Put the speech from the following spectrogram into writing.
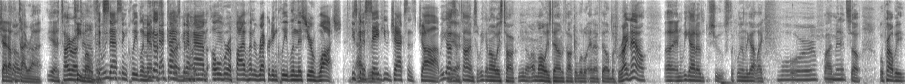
Shout out to So, Tyrod. Yeah, Tyrod T-Mobile. Man, we- Success in Cleveland, we man. That some guy is going to have over a 500 record in Cleveland this year. Watch. He's going to save Hue Jackson's job. We got Yeah. some time, so we can always talk. You know, I'm always down to talk a little NFL. But for right now, uh, and we got to shoot. Look, we only got like four, five minutes, so we'll probably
